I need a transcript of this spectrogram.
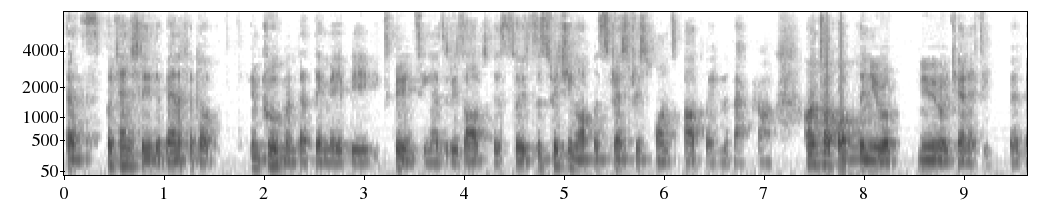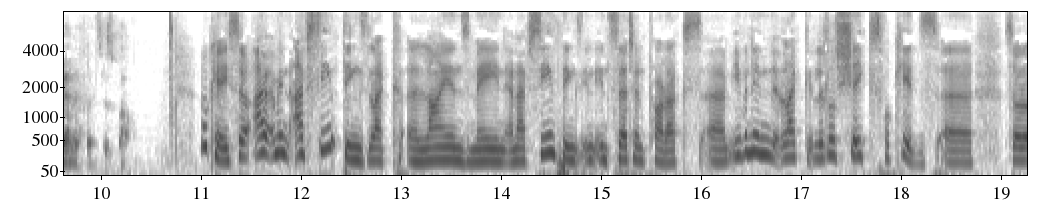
That's potentially the benefit of improvement that they may be experiencing as a result of this. So it's the switching off a stress response pathway in the background, on top of the neuro, neurogenetic benefits as well. Okay, so I, I, mean, I've seen things like uh, lion's mane, and I've seen things in, in certain products, um, even in like little shakes for kids. Uh, so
